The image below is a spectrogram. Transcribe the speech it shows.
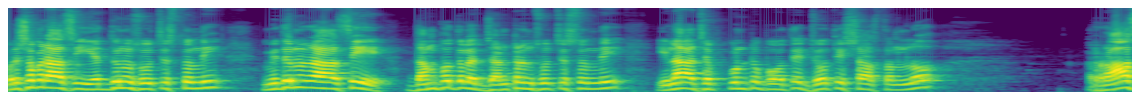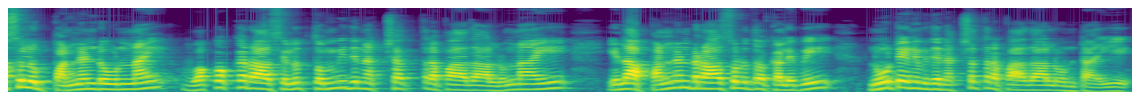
వృషభ రాశి ఎద్దును సూచిస్తుంది మిథున రాశి దంపతుల జంటను సూచిస్తుంది. ఇలా చెప్పుకుంటూ పోతే జ్యోతిషాస్త్రంలో రాసులు పన్నెండు ఉన్నాయి ఒక్కొక్క రాశిలో తొమ్మిది నక్షత్ర పాదాలు ఉన్నాయి. ఇలా పన్నెండు రాసులతో కలిపి నూట ఎనిమిది నక్షత్ర పాదాలు ఉంటాయి.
